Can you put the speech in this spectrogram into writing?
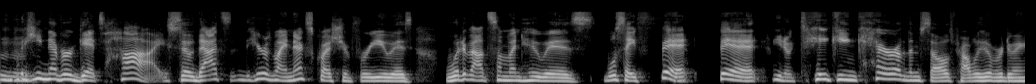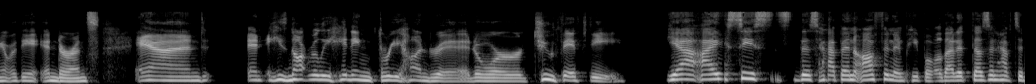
Mhm. but he never gets high. So that's here's my next question for you is what about someone who is we'll say fit, fit, you know, taking care of themselves, probably overdoing it with the endurance and and he's not really hitting 300 or 250. Yeah, I see this happen often in people that it doesn't have to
